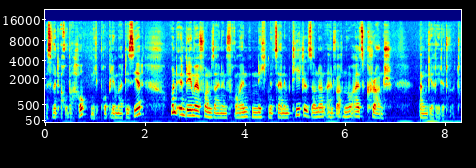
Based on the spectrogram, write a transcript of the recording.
es wird auch überhaupt nicht problematisiert, und indem er von seinen Freunden nicht mit seinem Titel, sondern einfach nur als Crunch angeredet wird.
